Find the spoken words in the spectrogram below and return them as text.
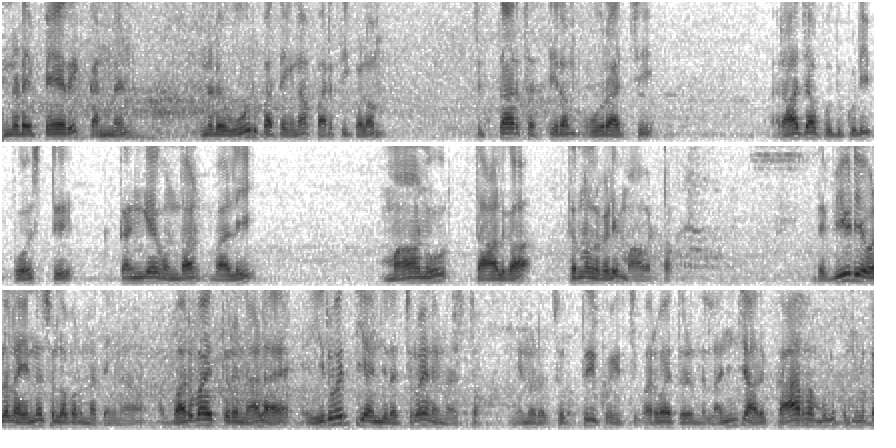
என்னுடைய பேர் கண்ணன். என்னுடைய ஊர் பார்த்தீங்கன்னா பருத்திக்குளம் சித்தார் சத்திரம் ஊராட்சி ராஜா புதுக்குடி போஸ்ட்டு கங்கை கொண்டான் வழி மானூர் தாலுகா திருநெல்வேலி மாவட்டம். இந்த வீடியோவில் நான் என்ன சொல்ல போகிறேன் பார்த்தீங்கன்னா வருவாய்த்துறையினால் இருபத்தி அஞ்சு லட்ச ரூபா எனக்கு நஷ்டம். என்னோடய சொத்து போயிடுச்சு வருவாய்த்துறை இந்த லஞ்சம் அதுக்கு காரணம் முழுக்க முழுக்க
